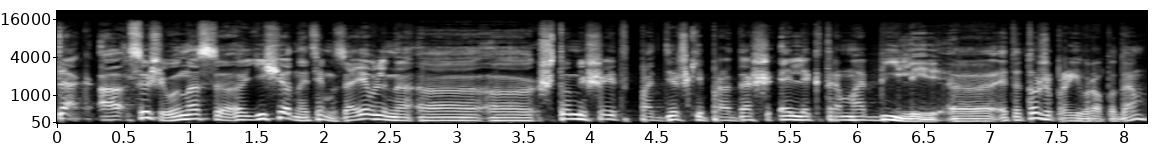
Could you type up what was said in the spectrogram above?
Так, а, слушай, у нас э, еще одна тема заявлена. Э, э, что мешает поддержке продаж электромобилей? Э, это тоже про Европу, да?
